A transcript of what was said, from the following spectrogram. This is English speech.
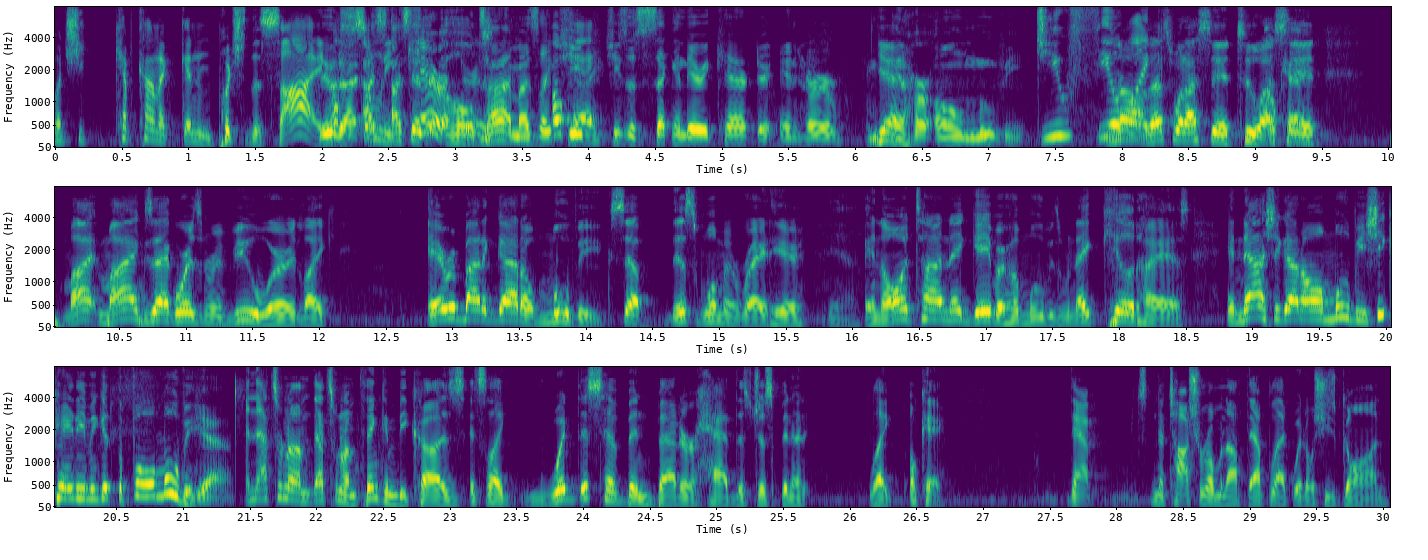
but she kept kind of getting pushed to the side. Dude, I, so I- many I said that the whole time. I was like, okay. she, she's a secondary character in her Yeah. in her own movie. Do you feel no, like that's what I said too. I Okay. said my my exact words in review were like everybody got a movie except this woman right here. Yeah. And the only time they gave her her movies when they killed her ass. And now she got her own movie. She can't even get the full movie. Yeah. And that's what I'm that's what I'm thinking because it's like, would this have been better had this just been a like, okay, that Natasha Romanoff, that Black Widow, she's gone.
